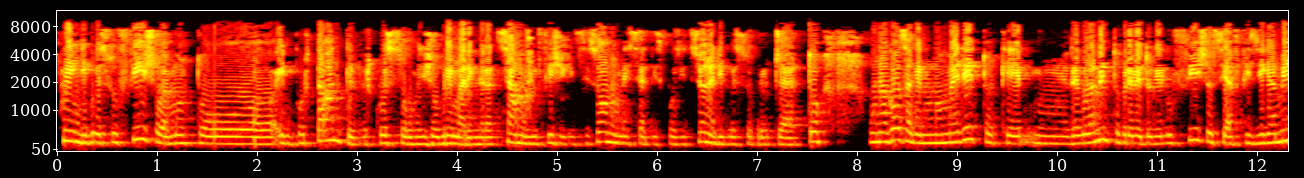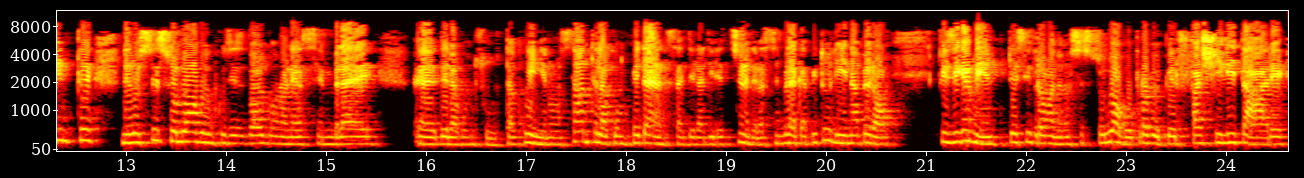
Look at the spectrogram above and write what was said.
Quindi questo ufficio è molto importante, per questo come dicevo prima ringraziamo gli uffici che si sono messi a disposizione di questo progetto. Una cosa che non ho mai detto è che mh, il regolamento prevede che l'ufficio sia fisicamente nello stesso luogo in cui si svolgono le assemblee eh, della consulta, quindi nonostante la competenza della direzione dell'assemblea capitolina però fisicamente si trova nello stesso luogo proprio per facilitare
